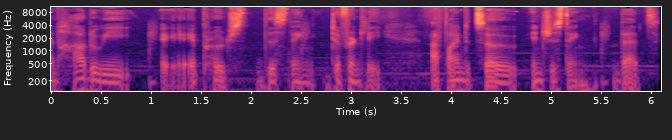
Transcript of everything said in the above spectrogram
and how do we approach this thing differently i find it so interesting that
